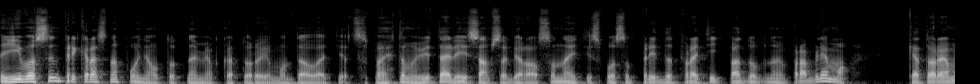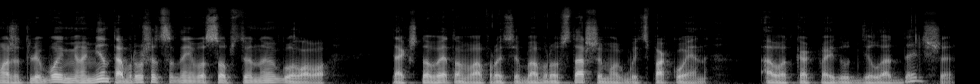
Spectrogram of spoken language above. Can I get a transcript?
Его сын прекрасно понял тот намек, который ему дал отец, поэтому Виталий сам собирался найти способ предотвратить подобную проблему — которая может в любой момент обрушиться на его собственную голову. Так что в этом вопросе Бобров-старший мог быть спокоен. А вот как пойдут дела дальше,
